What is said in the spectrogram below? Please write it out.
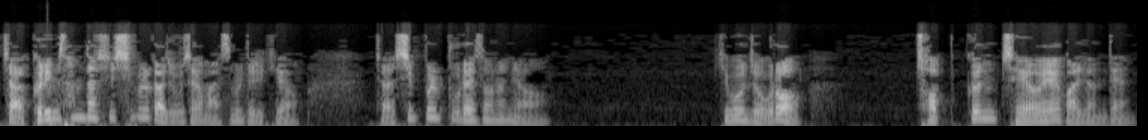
자, 그림 3-10을 가지고 제가 말씀을 드릴게요. 자, C++에서는요, 기본적으로 접근 제어에 관련된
